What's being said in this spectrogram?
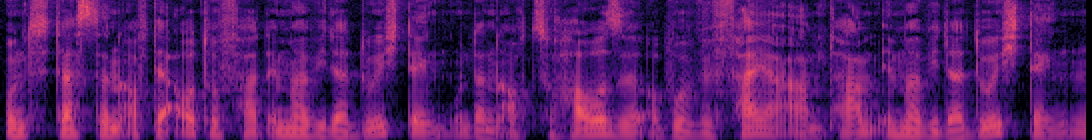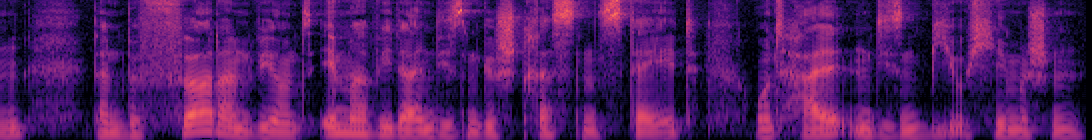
und das dann auf der Autofahrt immer wieder durchdenken und dann auch zu Hause, obwohl wir Feierabend haben, immer wieder durchdenken, dann befördern wir uns immer wieder in diesen gestressten State und halten diesen biochemischen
